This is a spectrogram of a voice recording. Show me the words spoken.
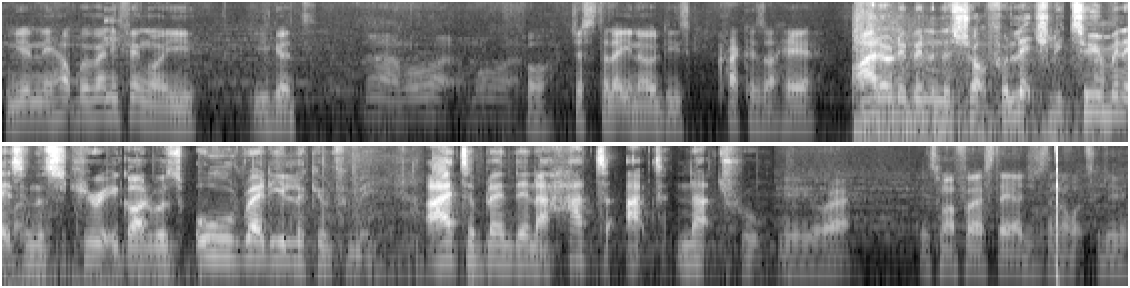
You need any help with anything, or you, you good? No, I'm alright, I'm alright. Cool. Just to let you know, these crackers are here. I'd only been in the shop for literally two minutes and the security guard was already looking for me. I had to blend in, I had to act natural. Yeah, you're right. It's my first day. I just don't know what to do.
